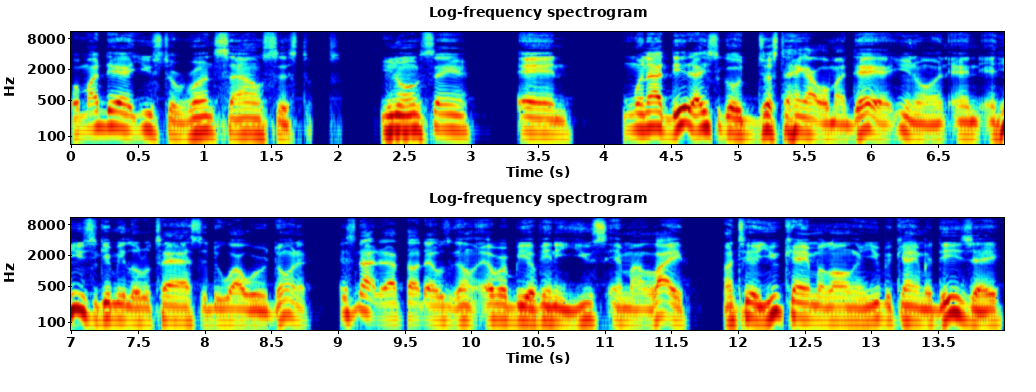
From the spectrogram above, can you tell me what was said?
But my dad used to run sound systems. You know what I'm saying? And when I did, I used to go just to hang out with my dad, you know, and, and, and he used to give me little tasks to do while we were doing it. It's not that I thought that was going to ever be of any use in my life until you came along and you became a DJ.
